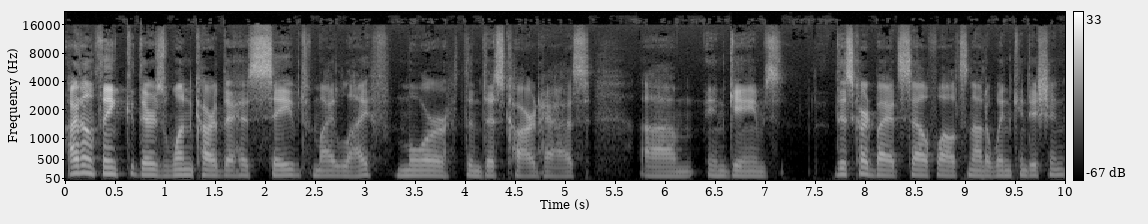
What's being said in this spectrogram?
I don't think there's one card that has saved my life more than this card has um, in games. This card by itself, while it's not a win condition,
